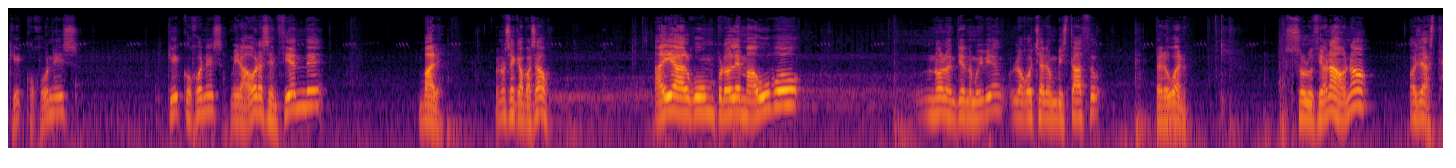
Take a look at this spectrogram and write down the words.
¿Qué cojones? ¿Qué cojones? Mira, ahora se enciende. Vale. Pues no sé qué ha pasado Ahí algún problema hubo No lo entiendo muy bien Luego echaré un vistazo Pero bueno. Solucionado, ¿no? Pues ya está.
